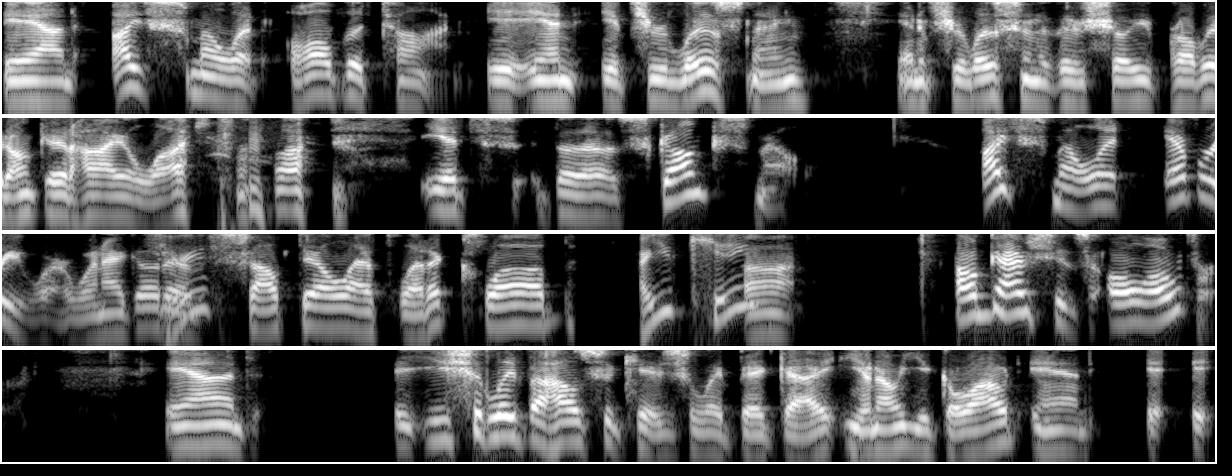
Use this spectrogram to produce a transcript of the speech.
And I smell it all the time. And if you're listening, and if you're listening to this show, you probably don't get high a lot. it's the skunk smell. I smell it everywhere when I go Serious? to Southdale Athletic Club. Are you kidding? Uh, oh gosh, it's all over. And you should leave the house occasionally, big guy. You know, you go out and it, it,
